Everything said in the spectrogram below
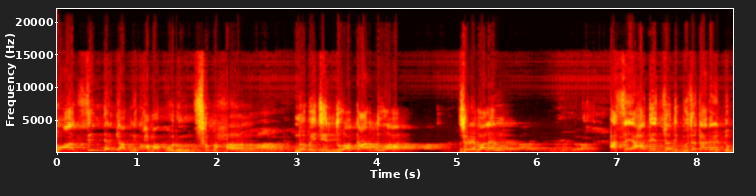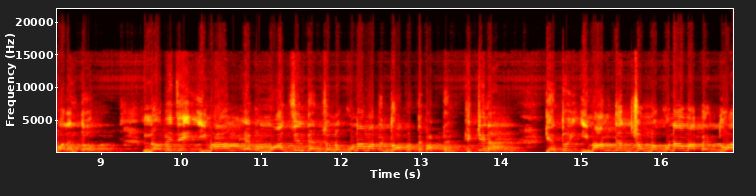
মুআজ্জিনদেরকে আপনি ক্ষমা করুন। সুবহান নবীজির দোয়া, কার দোয়া? জোরে বলেন। আচ্ছা হাদিস যদি বুঝে থাকেন একটু বলেন তো। নবী যে ইমাম এবং মুয়াজ্জিনদের জন্য গোনা মাপের দোয়া করতে পারতেন, ঠিক কি না কিন্তু ইমামদের জন্য গোনা মাপের দোয়া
